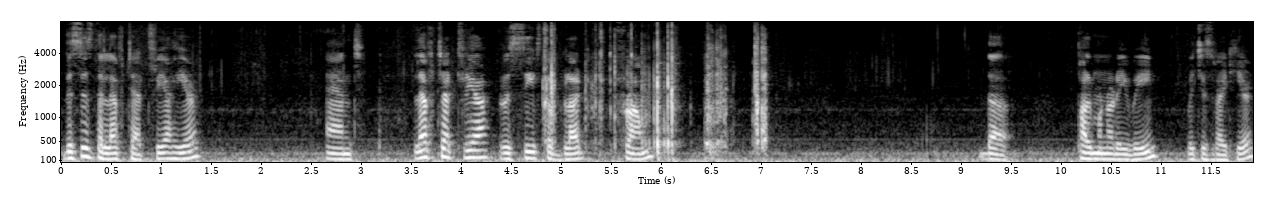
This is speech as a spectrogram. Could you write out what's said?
this is the left atria here and left atria receives the blood from the pulmonary vein which is right here.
